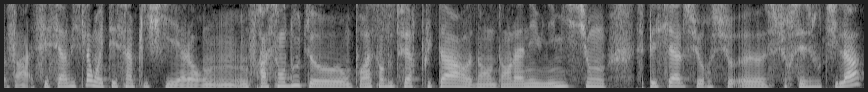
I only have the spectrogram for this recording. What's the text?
enfin ces services là ont été simplifiés alors on, on fera sans doute on pourra sans doute faire plus tard dans dans l'année une émission spéciale sur euh, sur, ces outils-là.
